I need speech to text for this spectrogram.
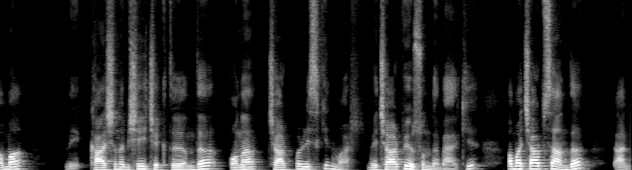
Ama hani karşına bir şey çıktığında ona çarpma riskin var. Ve çarpıyorsun da belki. Ama çarpsan da yani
